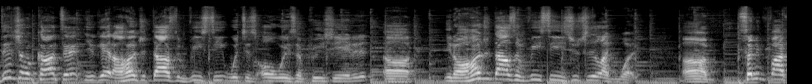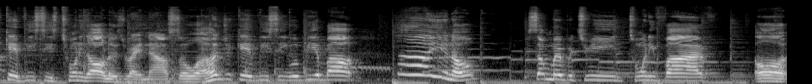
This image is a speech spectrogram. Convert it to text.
digital content, you get 100,000 VC, which is always appreciated. Uh, you know, 100,000 VC is usually like what? Uh, 75k VC is $20 right now, so 100k VC would be about, uh, you know, somewhere between 25 or uh,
